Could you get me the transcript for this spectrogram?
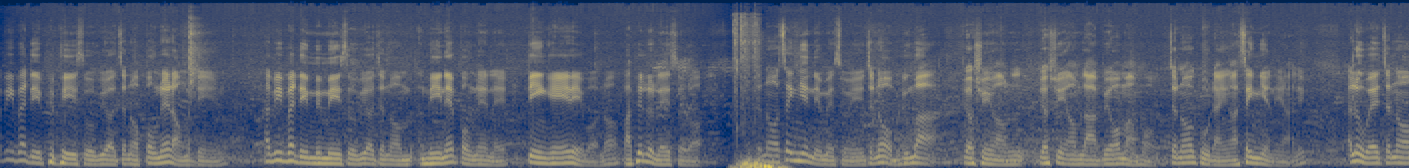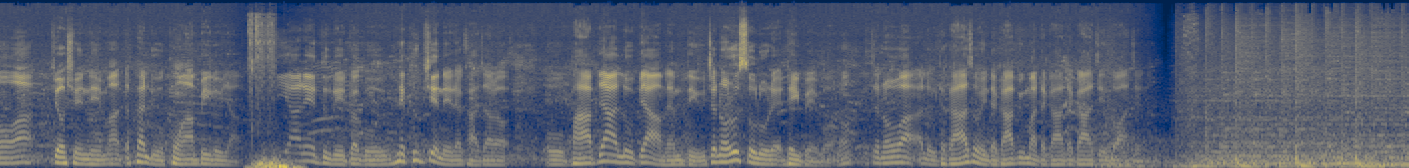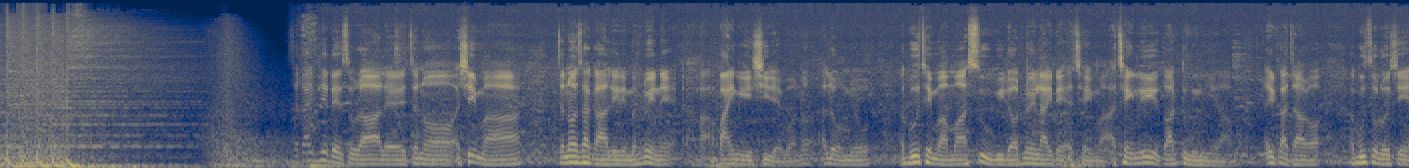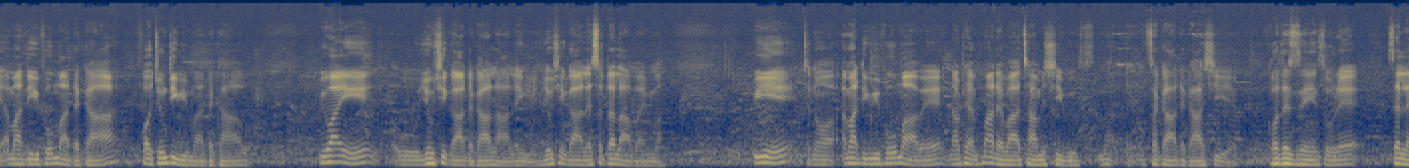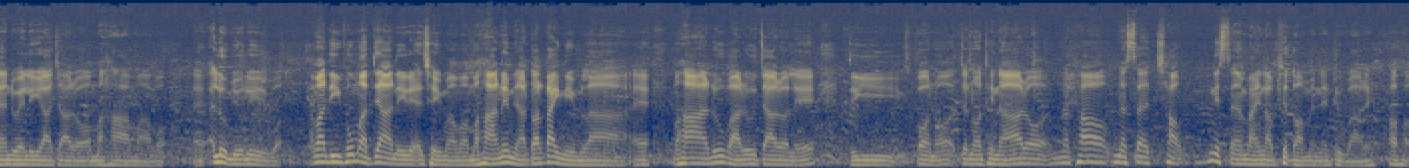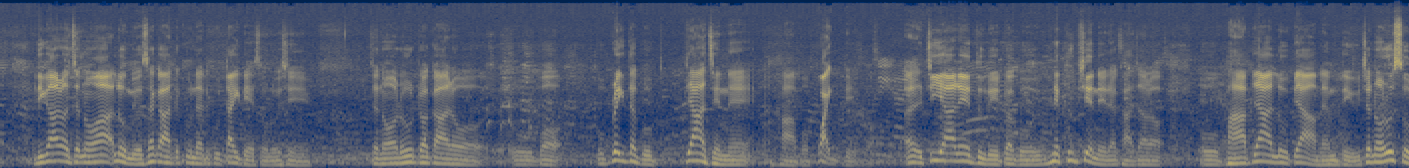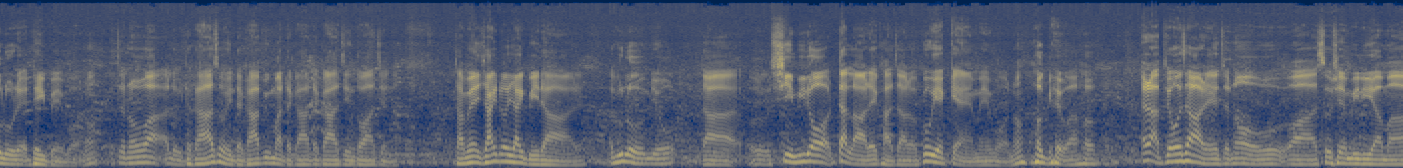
Happy birthday ဖေဖေဆိုပြီးတော့ကျွန်တော်ပုံနဲ့တောင်မတင်ဘူး Happy birthday မေမေဆိုပြီးတော့ကျွန်တော်အမေနဲ့ပုံနဲ့လည်းတင်ခဲ့တယ်ပေါ့နော်ဘာဖြစ်လို့လဲဆိုတော့ကျွန်တော်စိတ်ညစ်နေမယ်ဆိုရင်ကျွန်တော်ဘယ်သူမှပျော်ရွှင်အောင်ပျော်ရွှင်အောင်လာပြောမှာမဟုတ်ကျွန်တော်ကိုယ်တိုင်ကစိတ်ညစ်နေတာလေအဲ့လိုပဲကျွန်တော်ကပျော်ရွှင်နေမှတစ်ဖက်လူကိုခွန်အားပေးလို့ရအောင်ကြီးရတဲ့သူတွေအတွက်ကိုနှစ်ခုဖြစ်နေတဲ့ခါကျတော့ဟိုဘာပြလို့ပြအောင်လည်းမသိဘူးကျွန်တော်တို့ဆိုလိုတဲ့အဓိပ္ပာယ်ပေါ့နော်ကျွန်တော်တို့ကအဲ့လိုတကားဆိုရင်တကားပြီးမှတကားတကားချင်းသွားခြင်း ဖြစ်တယ်ဆိုတာကလည်းကျွန်တော်အရှိမကျွန်တော်ဇက်ကားလေးတွေမလွှင့်တဲ့ဟာအပိုင်းလေးရှိတယ်ပေါ့နော်အဲ့လိုမျိုးအခုချိန်မှာမှစုပြီးတော့လွှင့်လိုက်တဲ့အချိန်မှာအချိန်လေးတွေသွားတူနေတာပေါ့အဲ့ဒီခါကျတော့အခုဆိုလို့ရှိရင် MRT4 မှာတကား Fortune TV မှာတကားပေါ့ပြီးသွားရင်ဟိုရုပ်ရှင်ကားတကားလာလိမ့်မယ်ရုပ်ရှင်ကားလည်း17လပိုင်းမှာပြီးရင်ကျွန်တော် MRTV4 မှာပဲနောက်ထပ်မှတ်တယ်ပါအခြားမရှိဘူးဇက်ကားတကားရှိရယ်ဂေါ်ဒဇင်ဆိုတဲ့ ဇက်လန်တွဲလေးကကြတော့မဟာမှာပေါ့အဲအဲ့လိုမျိုးလေးတွေပေါ့အမဒီဖုန်းမှာပြနေတဲ့အချိန်မှာမဟာနဲ့များတွားတိုက်နေမလားအဲမဟာတို့ဘာတို့ကြတော့လေဒီပေါ့နော်ကျွန်တော်ထင်တာကတော့2026နှစ်စန်းပိုင်းလောက်ဖြစ်သွားမယ်နဲ့တူပါတယ်ဟုတ်ဟုတ်အဓိကတော့ကျွန်တော်ကအဲ့လိုမျိုးဇက်ကတစ်ခုနဲ့တစ်ခုတိုက်တယ်ဆိုလို့ရှိရင်ကျွန်တော်တို့အတွက်ကတော့ဟိုပေါ့ဟိုပြိတ်သက်ကို ပြခြင်းတဲ့ဟာပေါ့ white တွေပေါ့အဲကြီးရတဲ့သူတွေအတွက်ကိုနှစ်ခုဖြစ်နေတဲ့ခါကျတော့ဟိုဘာပြလို့ပြအောင်လည်းမသိဘူးကျွန်တော်တို့ဆိုလိုတဲ့အဓိပ္ပာယ်ပေါ့နော်ကျွန်တော်တို့ကအဲ့လိုတကားဆိုရင်တကားပြီးမှတကားတကားချင်းသွားခြင်းတာဒါပေမဲ့ရိုက်တော့ရိုက်ပေးတာအခုလိုမျိုးဒါဟိုရှင်ပြီးတော့တက်လာတဲ့ခါကျတော့ကိုယ့်ရဲ့ကံပဲပေါ့နော်ဟုတ်ကဲ့ပါဟုတ်အဲ့ဒါပြောကြတယ်ကျွန်တော်ဟိုဟာ social media မှာ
